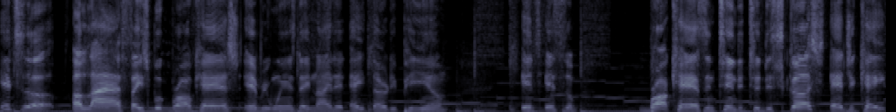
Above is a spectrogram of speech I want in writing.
it's a, a live Facebook broadcast every Wednesday night at 8:30 p.m. It's it's a broadcast intended to discuss, educate,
